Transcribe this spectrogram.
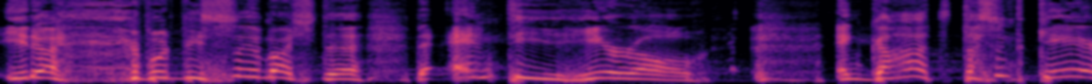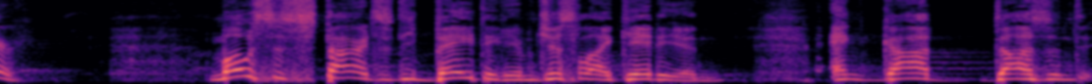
you know, he would be so much the, the anti-hero. And God doesn't care. Moses starts debating him just like Gideon. And God doesn't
